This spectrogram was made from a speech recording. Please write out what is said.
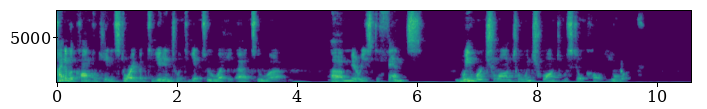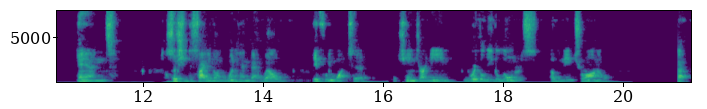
kind of a complicated story, but to get into it, to get to uh, uh, to uh, uh, Mary's defense, we were Toronto when Toronto was still called York, and so she decided on the one hand that well, if we want to change our name, we're the legal owners of the name Toronto. Got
